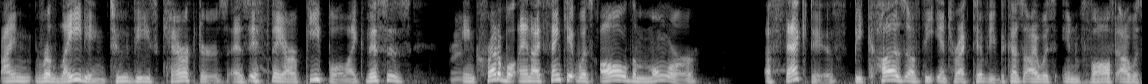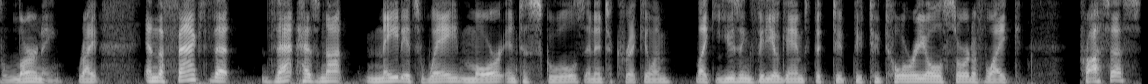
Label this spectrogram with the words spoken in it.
I'm relating to these characters as if they are people. Like this is Right. incredible. And I think it was all the more effective because of the interactivity, because I was involved, I was learning, right? And the fact that that has not made its way more into schools and into curriculum, like using video games, the, tu- the tutorial sort of like process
